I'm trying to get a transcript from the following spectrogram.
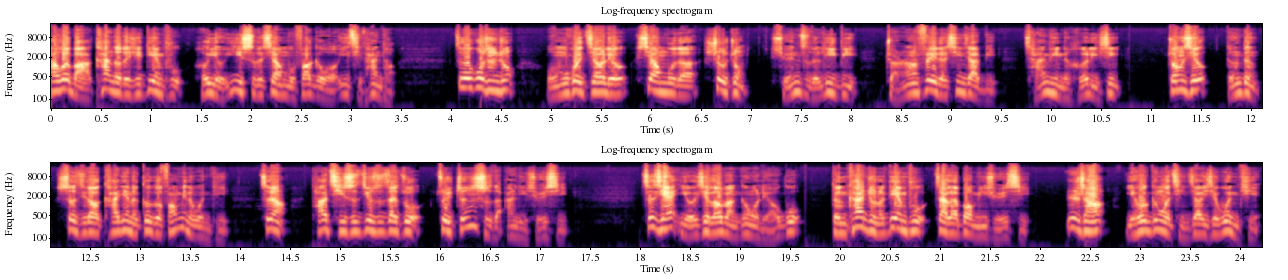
他会把看到的一些店铺和有意思的项目发给我一起探讨。这个过程中，我们会交流项目的受众、选址的利弊、转让费的性价比。”产品的合理性、装修等等，涉及到开店的各个方面的问题。这样，他其实就是在做最真实的案例学习。之前有一些老板跟我聊过，等看准了店铺再来报名学习。日常也会跟我请教一些问题，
